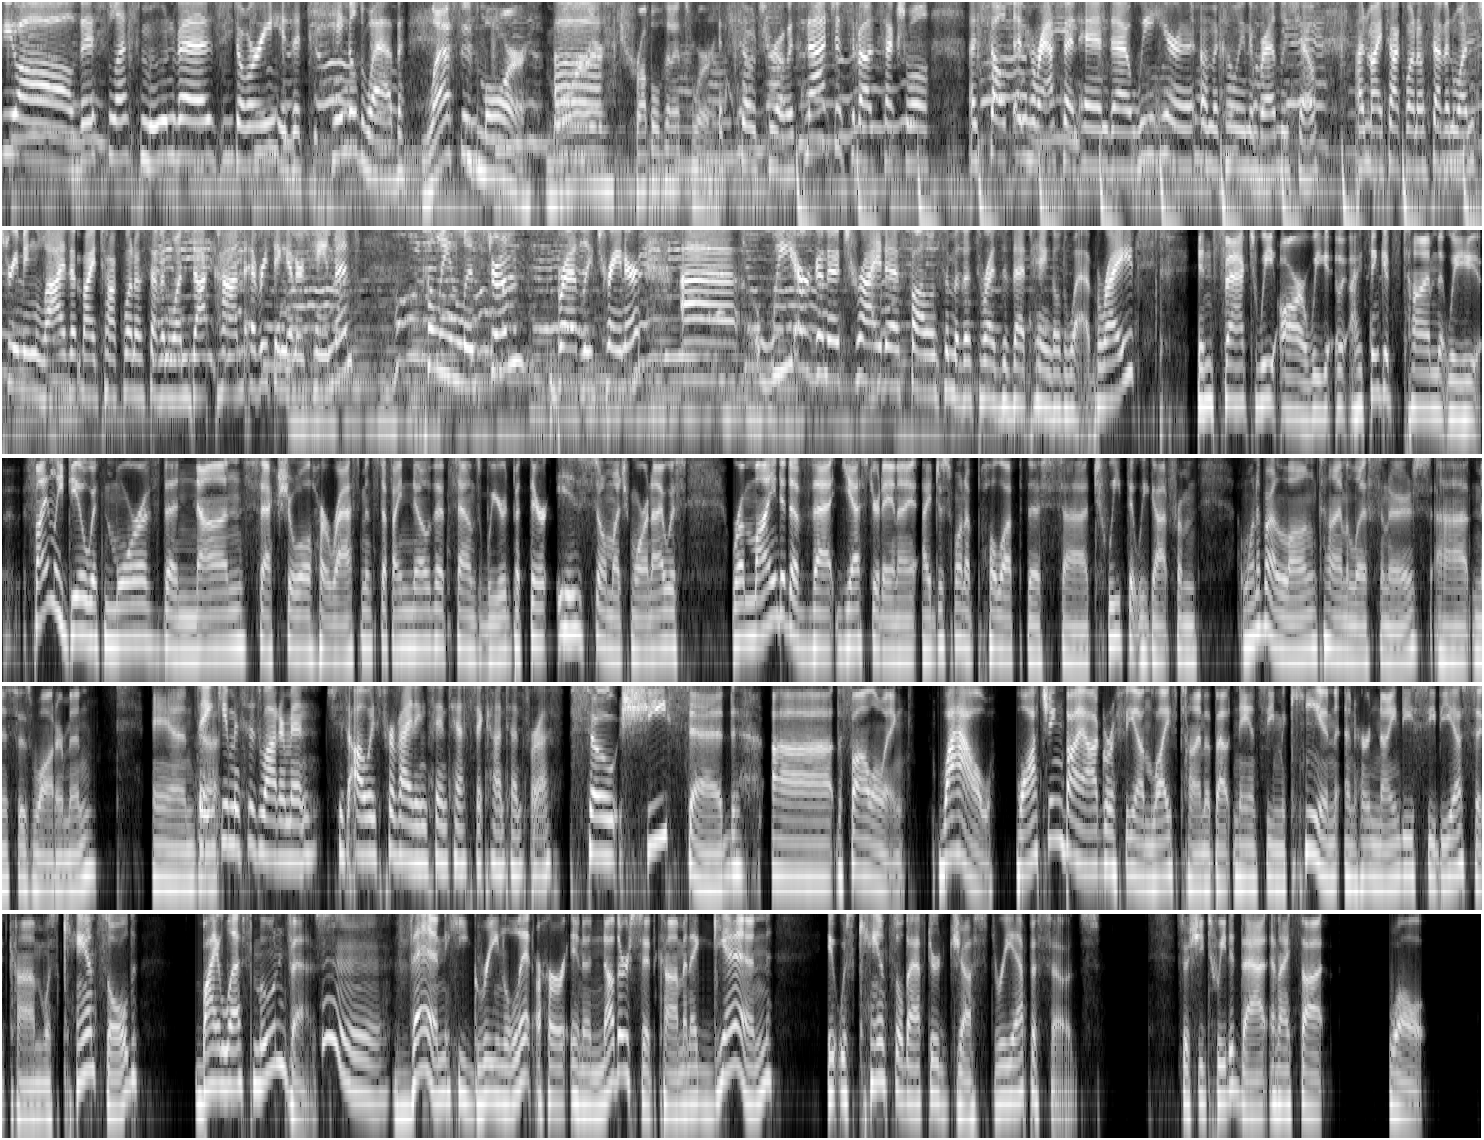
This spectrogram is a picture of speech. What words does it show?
You all. This Les Moonves story is a tangled web. Less is more. More trouble than it's worth. It's so true. It's not just about sexual assault and harassment. And uh, we here on the Colleen and Bradley Show on My Talk 1071, streaming live at MyTalk1071.com, everything entertainment. Colleen Lindstrom, Bradley Traynor. Uh, we are going to try to follow some of the threads of that tangled web, right? In fact, we are. We I think it's time that we finally deal with more of the non-sexual harassment stuff. I know that sounds weird, but there is so much more. And I was reminded of that yesterday, and I, I just want to pull up this uh, tweet that we got from one of our longtime listeners, uh, Mrs. Waterman. And Thank uh, you, Mrs. Waterman. She's always providing fantastic content for us. So she said uh, the following Wow. Watching biography on Lifetime about Nancy McKeon and her 90s CBS sitcom was canceled by Les Moonves. Hmm. Then he greenlit her in another sitcom, and again, it was canceled after just three episodes. So she tweeted that, and I thought, well,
